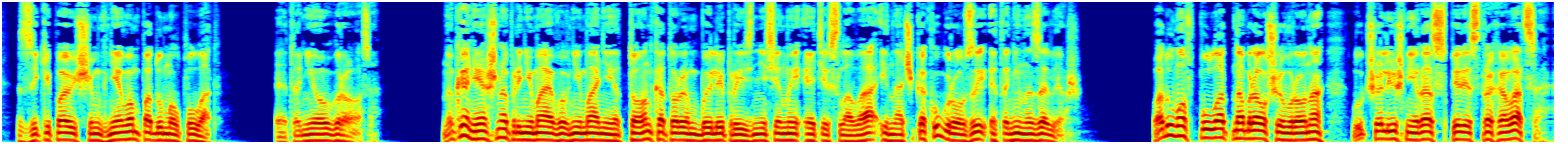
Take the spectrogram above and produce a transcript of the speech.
— с закипающим гневом подумал Пулат. «Это не угроза». Ну, конечно, принимая во внимание тон, которым были произнесены эти слова, иначе как угрозы это не назовешь. Подумав, Пулат набрал шеврона, лучше лишний раз перестраховаться.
